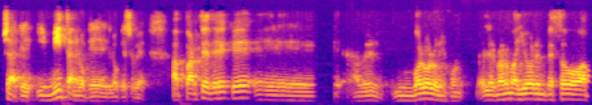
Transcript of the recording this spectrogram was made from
O sea, que imitan lo que, lo que se ve. Aparte de que, eh, a ver, vuelvo a lo mismo. El hermano mayor empezó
